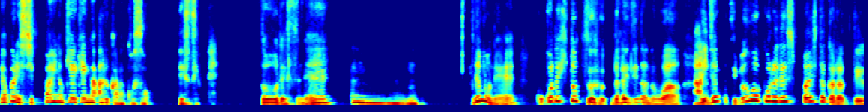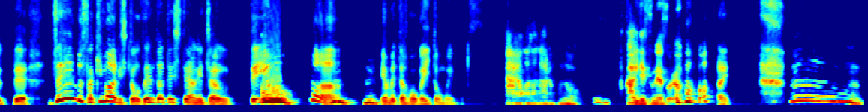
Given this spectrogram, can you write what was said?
やっぱり失敗の経験があるからこそですよね。そうですね。うん。でもね、ここで一つ 大事なのは、はい。じゃあ自分はこれで失敗したからって言って、全部先回りしてお膳立てしてあげちゃうっていうのは。やめた方がいいと思います。なるほど、なるほど。うん深いですね、それは。はい。うん。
